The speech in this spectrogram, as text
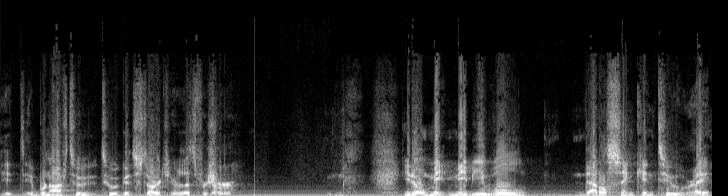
it, it we're off to to a good start here that's for No. sure you know may, maybe we'll that'll sink in too right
